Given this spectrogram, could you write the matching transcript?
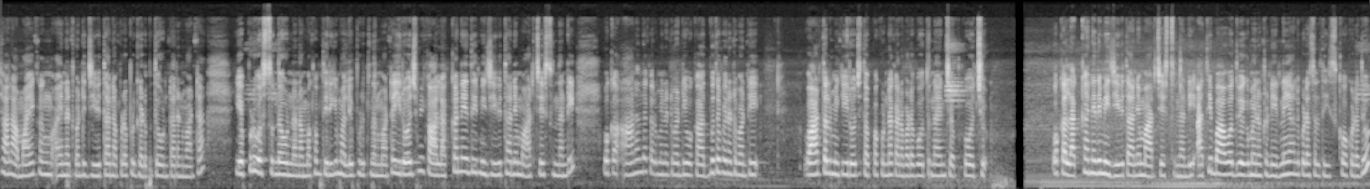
చాలా అమాయకం అయినటువంటి జీవితాన్ని అప్పుడప్పుడు గడుపుతూ ఉంటారనమాట ఎప్పుడు వస్తుందో ఉన్న నమ్మకం తిరిగి మళ్ళీ పుడుతుందనమాట ఈరోజు మీకు ఆ లక్ అనేది మీ జీవితాన్ని మార్చేస్తుందండి. ఒక ఆనందకరమైనటువంటి ఒక అద్భుతమైనటువంటి వార్తలు మీకు ఈరోజు తప్పకుండా కనబడబోతున్నాయని చెప్పుకోవచ్చు. ఒక లక్ అనేది మీ జీవితాన్ని మార్చేస్తుందండి. అతి భావోద్వేగమైనటువంటి నిర్ణయాలు కూడా అసలు తీసుకోకూడదు.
